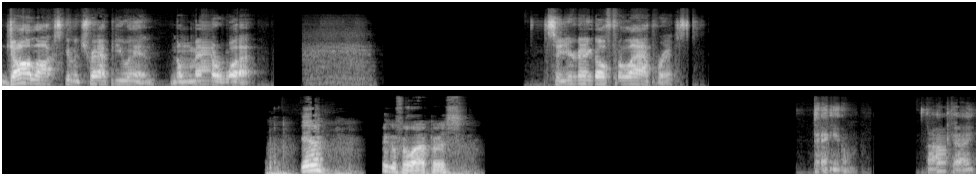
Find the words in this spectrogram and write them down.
Jawlock's going to trap you in no matter what. So you're going to go for Lapras. Yeah, I go for Lapras. Damn. Okay.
